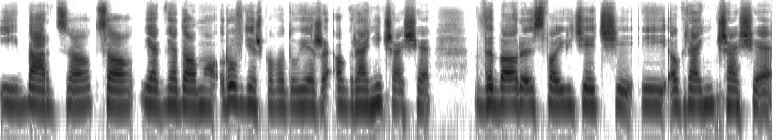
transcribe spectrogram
i bardzo, co jak wiadomo również powoduje, że ogranicza się wybory swoich dzieci i ogranicza się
